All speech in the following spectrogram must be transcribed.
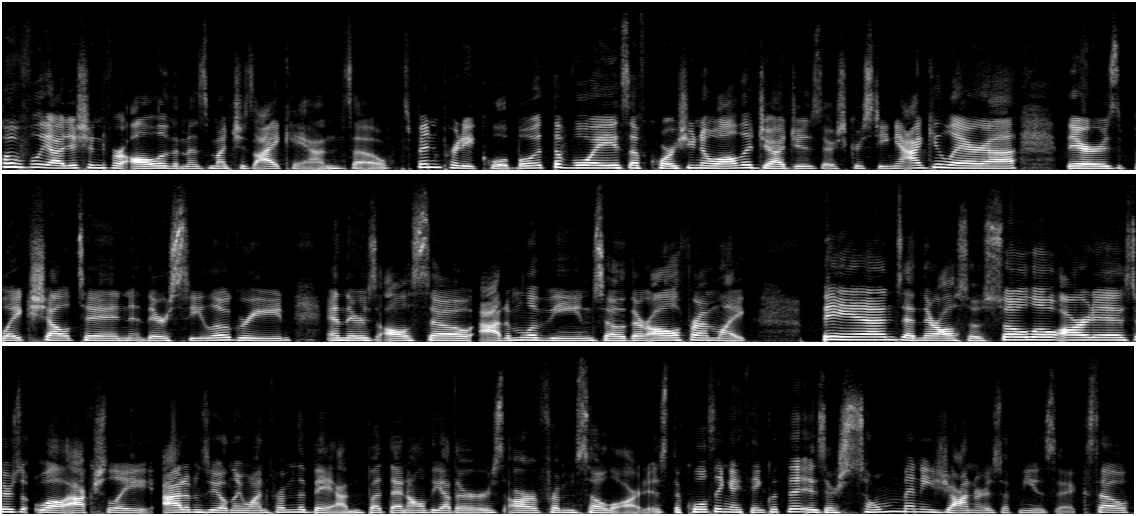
hopefully audition for all of them as much as I can. So it's been pretty cool. But with The Voice, of course, you know all the judges. There's Christina Aguilera, there's Blake Shelton, there's CeeLo Green, and there's also Adam Levine. So they're all from like bands and they're also solo artists. There's well, actually, Adam's the only one from the band, but then all the others are from solo artists. The cool thing I think with it is there's so many genres of music. So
